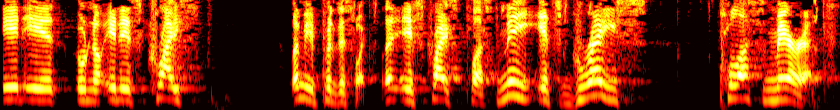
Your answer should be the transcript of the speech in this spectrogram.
It is, oh no, it is Christ, let me put it this way. It's Christ plus me. It's grace plus merit.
